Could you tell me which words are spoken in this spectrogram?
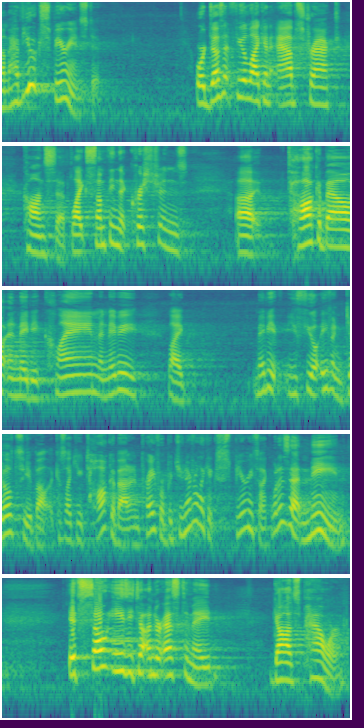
Um, have you experienced it? Or does it feel like an abstract concept, like something that Christians uh, talk about and maybe claim, and maybe like maybe you feel even guilty about it because like you talk about it and pray for it, but you never like experience it. Like, what does that mean? It's so easy to underestimate God's power.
